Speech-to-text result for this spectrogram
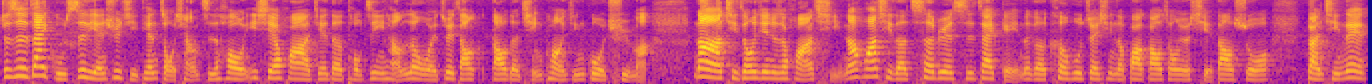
就是在股市连续几天走强之后，一些华尔街的投资银行认为最糟糕的情况已经过去嘛。那其中一间就是花旗，那花旗的策略师在给那个客户最新的报告中有写到说，短期内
